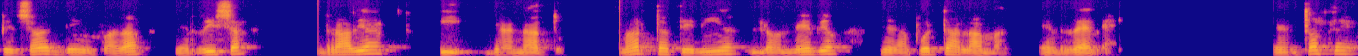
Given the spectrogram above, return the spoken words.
pensaba de enfadar, de risa, rabia y llanto. Marta tenía los nervios de la puerta al ama, el revés. Entonces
